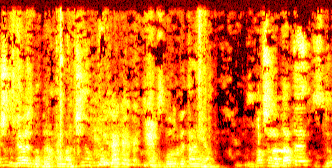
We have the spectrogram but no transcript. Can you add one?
czy tu biorę do brata Marcina Wiocha z zboru Betania. Patrzę na datę z 2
